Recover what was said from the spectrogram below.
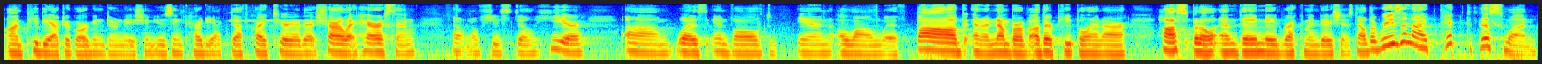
on pediatric organ donation using cardiac death criteria that Charlotte Harrison, I don't know if she's still here, um, was involved in along with Bob and a number of other people in our hospital and they made recommendations. Now the reason I picked this one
